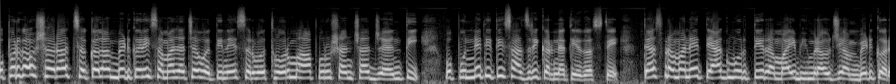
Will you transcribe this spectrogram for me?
कोपरगाव शहरात सकल आंबेडकरी समाजाच्या वतीने सर्व थोर महापुरुषांच्या जयंती व पुण्यतिथी साजरी करण्यात येत असते. त्याचप्रमाणे त्यागमूर्ती रमाई भीमरावजी आंबेडकर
